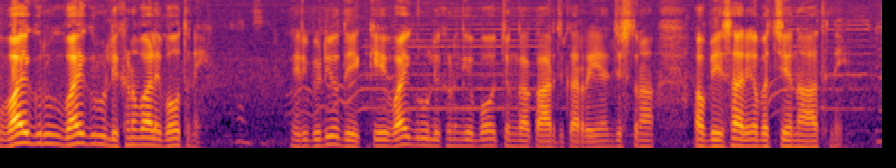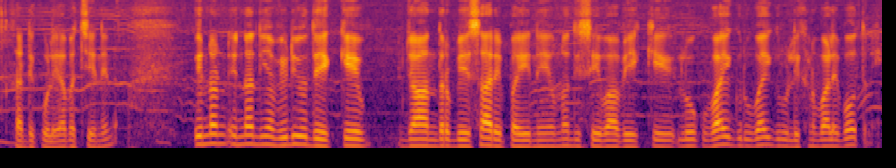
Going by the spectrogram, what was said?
ਵਾਹਿਗੁਰੂ ਵਾਹਿਗੁਰੂ ਲਿਖਣ ਵਾਲੇ ਬਹੁਤ ਨੇ। ਮੇਰੀ ਵੀਡੀਓ ਦੇਖ ਕੇ ਵਾਹਿਗੁਰੂ ਲਿਖਣਗੇ ਬਹੁਤ ਚੰਗਾ ਕਾਰਜ ਕਰ ਰਹੇ ਆ ਜਿਸ ਤਰ੍ਹਾਂ ਆ ਬੇਸਾਰੇ ਆ ਬੱਚੇ ਅਨਾਥ ਨੇ ਸਾਡੇ ਕੋਲੇ ਆ ਬੱਚੇ ਨੇ ਨਾ। ਇਹਨਾਂ ਇਹਨਾਂ ਦੀਆਂ ਵੀਡੀਓ ਦੇਖ ਕੇ ਜਾਂ ਅੰਦਰ ਬੇਸਹਾਰੇ ਪਏ ਨੇ ਉਹਨਾਂ ਦੀ ਸੇਵਾ ਵੇਖ ਕੇ ਲੋਕ ਵਾਹਿਗੁਰੂ ਵਾਹਿਗੁਰੂ ਲਿਖਣ ਵਾਲੇ ਬਹੁਤ ਨੇ।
